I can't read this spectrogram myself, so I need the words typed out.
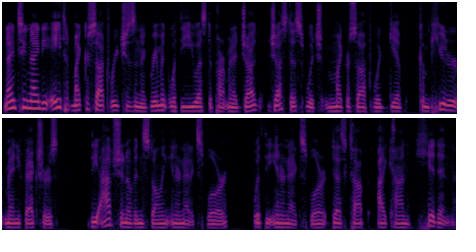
1998, Microsoft reaches an agreement with the U.S. Department of Ju- Justice, which Microsoft would give computer manufacturers the option of installing Internet Explorer with the Internet Explorer desktop icon hidden.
